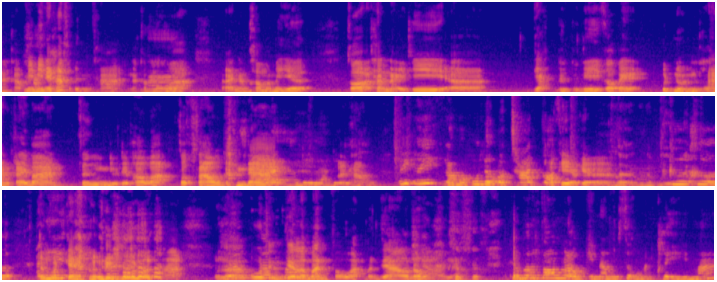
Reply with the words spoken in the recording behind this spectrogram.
นะครับอ่าไม่มีในห้างสรรพสินค้านะครับอ่าเพราะว่าเอ่อนำเข้ามาไม่เยอะ ก็ท่านไหนที่เอ่ออยากดื่มตัวนี้ก็ไปอุดหนุนร้านใกล้บ้าน ซึ่งอยู่ในภาวะซบเซากันได้แล้วดีแล้วดีนะคแล้รับวเฮ้ยเฮ้ยเรามาพูดเรื่องรสชาติก่อนโอเคโอเคเออเอออืมคือคืออันจะหมดนี้แก้วหรือพูดรสชาติเวลาพูดถึงเยอรมันประวัติมันยาวเนาะยาวคือเบื้องต้นเรากินเรารู้สึกว่ามันคลีนมา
